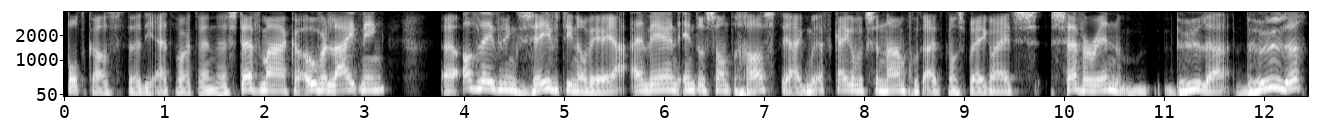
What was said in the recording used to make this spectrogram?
podcast die Edward en Stef maken over Lightning. aflevering 17 alweer. Ja, en weer een interessante gast. Ja, ik moet even kijken of ik zijn naam goed uit kan spreken. Maar hij is Severin Buhler. Buhler?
